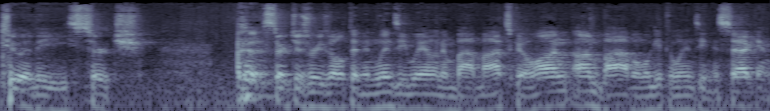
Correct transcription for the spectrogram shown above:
Two of the search searches resulted in Lindsay Whalen and Bob Motzko. On, on Bob, and we'll get to Lindsay in a second.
